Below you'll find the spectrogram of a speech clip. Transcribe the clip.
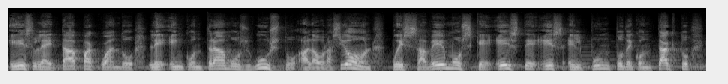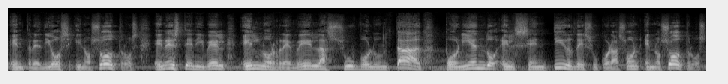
es la etapa cuando le encontramos gusto a la oración, pues sabemos que este es el punto de contacto entre Dios y nosotros. En este nivel Él nos revela su voluntad, poniendo el sentir de su corazón en nosotros.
